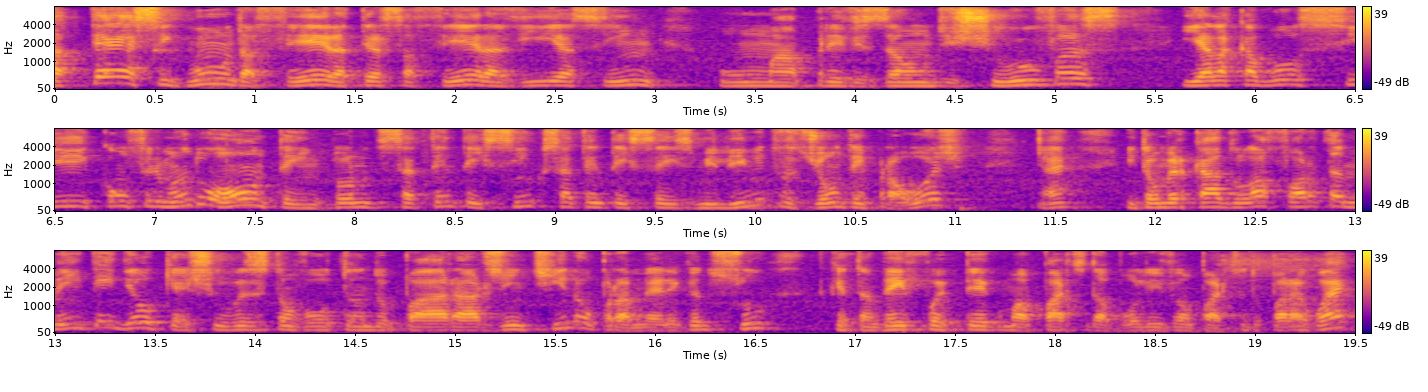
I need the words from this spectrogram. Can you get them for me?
até segunda-feira, terça-feira, havia, sim, uma previsão de chuvas e ela acabou se confirmando ontem, em torno de 75, 76 milímetros, de ontem para hoje. Né? Então o mercado lá fora também entendeu que as chuvas estão voltando para a Argentina ou para a América do Sul, porque também foi pego uma parte da Bolívia e uma parte do Paraguai.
